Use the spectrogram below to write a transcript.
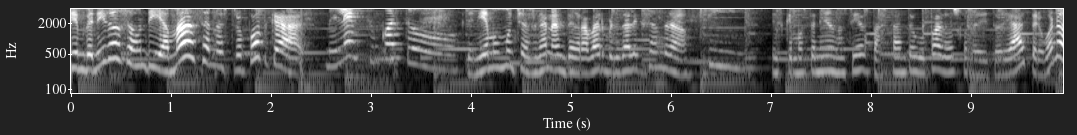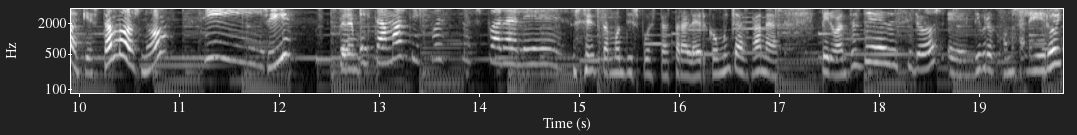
Bienvenidos a un día más en nuestro podcast. ¿Me lees un cuento? Teníamos muchas ganas de grabar, ¿verdad Alexandra? Sí. Es que hemos tenido unos días bastante ocupados con la editorial, pero bueno, aquí estamos, ¿no? Sí. ¿Sí? Estamos dispuestos para leer. Estamos dispuestas para leer con muchas ganas. Pero antes de deciros el libro que vamos a leer hoy,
